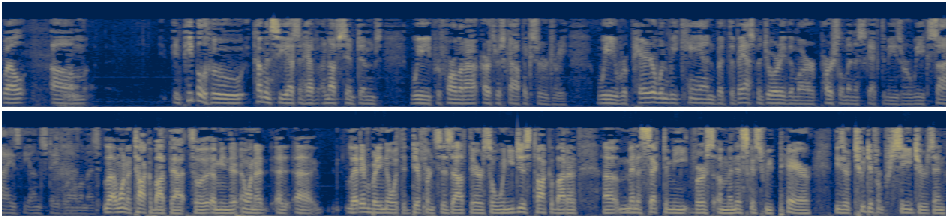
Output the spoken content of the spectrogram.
Well, um, in people who come and see us and have enough symptoms, we perform an arthroscopic surgery. We repair when we can, but the vast majority of them are partial meniscectomies or we excise the unstable element. I want to talk about that. So, I mean, I want to uh, uh, let everybody know what the difference is out there. So, when you just talk about a, a meniscectomy versus a meniscus repair, these are two different procedures. And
